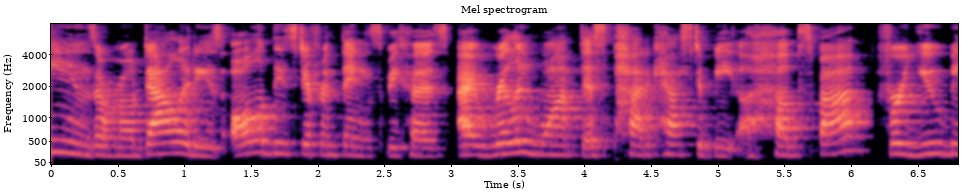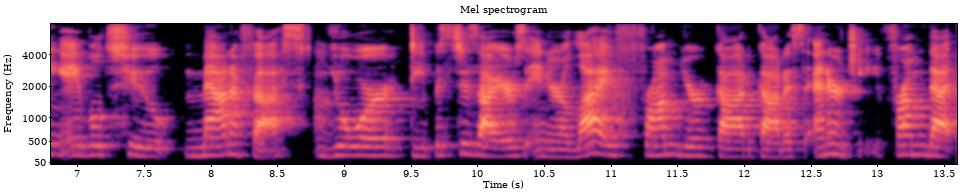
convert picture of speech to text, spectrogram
routines or modalities, all of these different things, because I really want this podcast to be a hub spot for you being able to manifest your deepest desires in your life from your God goddess energy, from that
